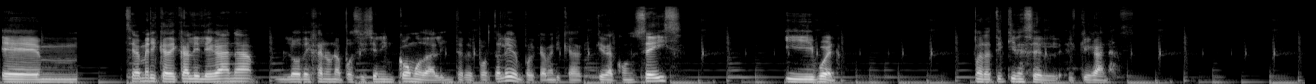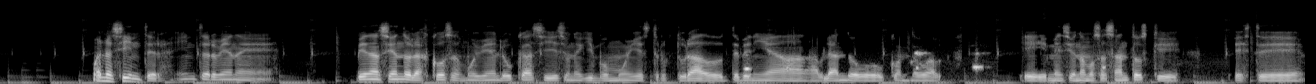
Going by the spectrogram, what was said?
Em, si América de Cali le gana, lo deja en una posición incómoda al Inter de Porto Alegre, porque América queda con seis. Y bueno, para ti, ¿quién es el, que gana? Bueno, es Inter. Inter viene, viene haciendo las cosas muy bien, Lucas, y es un equipo muy estructurado. Te venía hablando cuando eh, mencionamos a Santos que este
